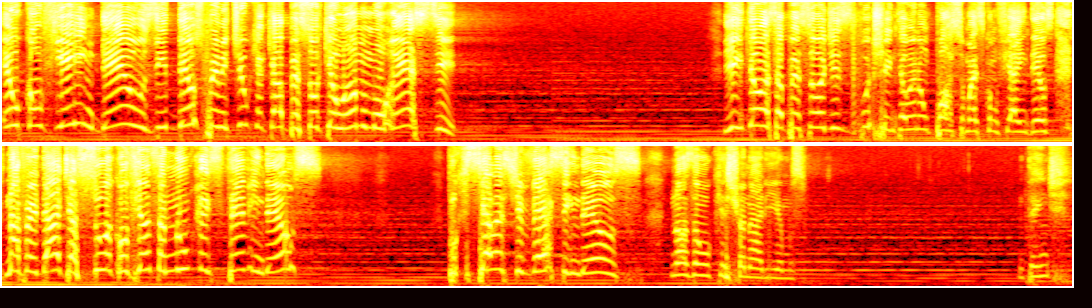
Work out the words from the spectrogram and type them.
Eu confiei em Deus e Deus permitiu que aquela pessoa que eu amo morresse. E então essa pessoa diz: Puxa, então eu não posso mais confiar em Deus. Na verdade, a sua confiança nunca esteve em Deus. Porque se ela estivesse em Deus, nós não o questionaríamos. Entende?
